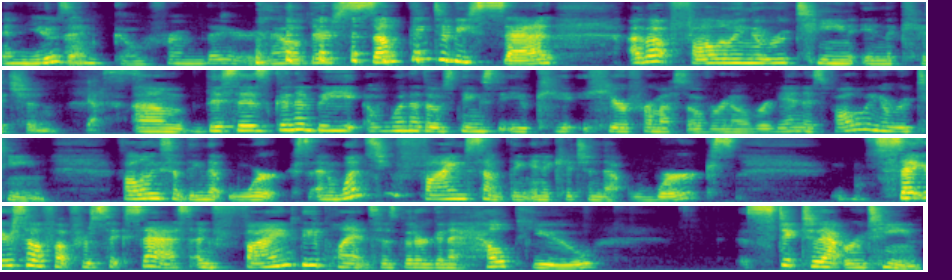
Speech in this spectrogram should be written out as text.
and use them. and go from there. Now, there's something to be said about following a routine in the kitchen. Yes. Um, this is going to be one of those things that you hear from us over and over again is following a routine, following something that works. And once you find something in a kitchen that works, set yourself up for success and find the appliances that are going to help you stick to that routine.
